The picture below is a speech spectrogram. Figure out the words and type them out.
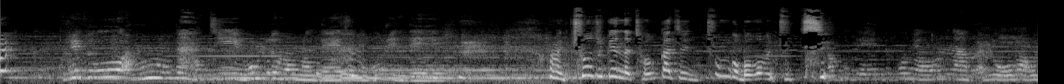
그래도 안 먹는 것도 같지. 물도 먹는데, 저도 물인데. 아, 추워 죽겠는데 저까지 추운 거 먹으면 죽지. 아, 근데 핸드폰이 없나? 빨리 오라고.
